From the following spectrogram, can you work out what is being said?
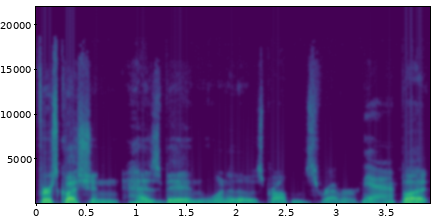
first question has been one of those problems forever. Yeah. But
